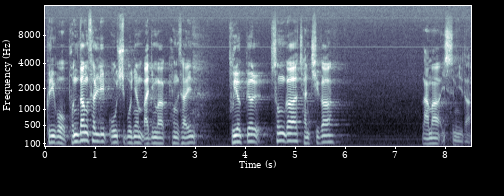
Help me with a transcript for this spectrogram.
그리고 본당 설립 55년 마지막 행사인 구역별 성가 잔치가 남아 있습니다.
